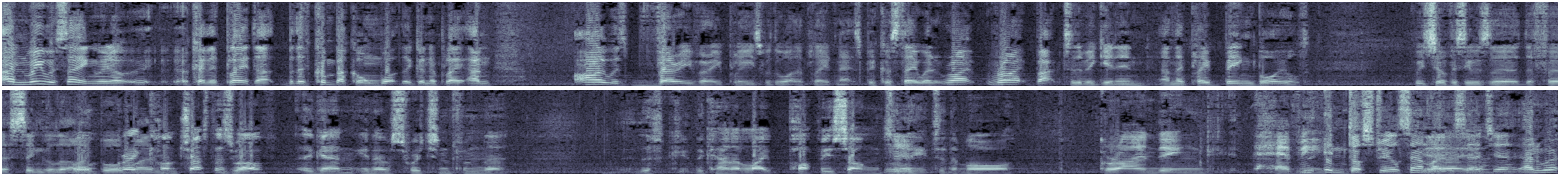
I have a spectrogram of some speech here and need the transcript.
And we were saying, you know, okay, they've played that, but they've come back on what they're going to play. And I was very, very pleased with what they played next because they went right, right back to the beginning and they played "Being Boiled," which obviously was the the first single that I bought. great contrast as well. Again, you know, switching from the the, the kind of light poppy song to Yeah. the to the more grinding, heavy. industrial sound, like Yeah, you said, yeah. yeah. And we're,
